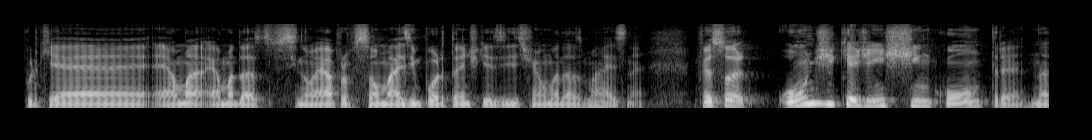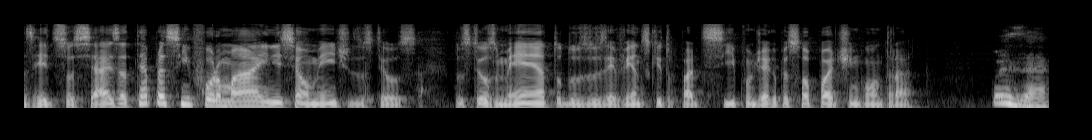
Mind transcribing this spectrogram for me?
porque é, é, uma, é uma das, se não é a profissão mais importante que existe, é uma das mais, né? Professor, onde que a gente te encontra nas redes sociais, até para se informar inicialmente dos teus, dos teus métodos, dos eventos que tu participa, onde é que o pessoal pode te encontrar? Pois é.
